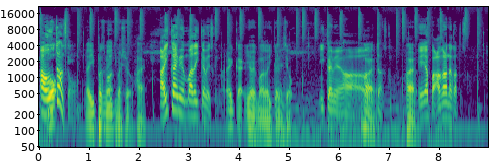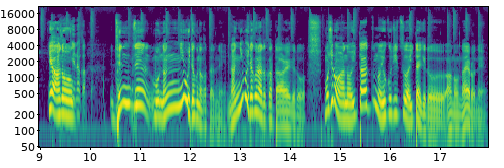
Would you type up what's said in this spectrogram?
あお打ったんですか？もうはい一発目行きましょうはい。あ1回目まだ1回目ですか今？はい一回いやまだ1回目ですよ。1回目は、はい。打ったんですか？はい。えやっぱ上がらなかったですか？いやあの関係なかった。全然もう何にも痛くなかったね。何にも痛くなかったらあれやけどもちろんあの痛後の翌日は痛いけどあのなんやろね。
